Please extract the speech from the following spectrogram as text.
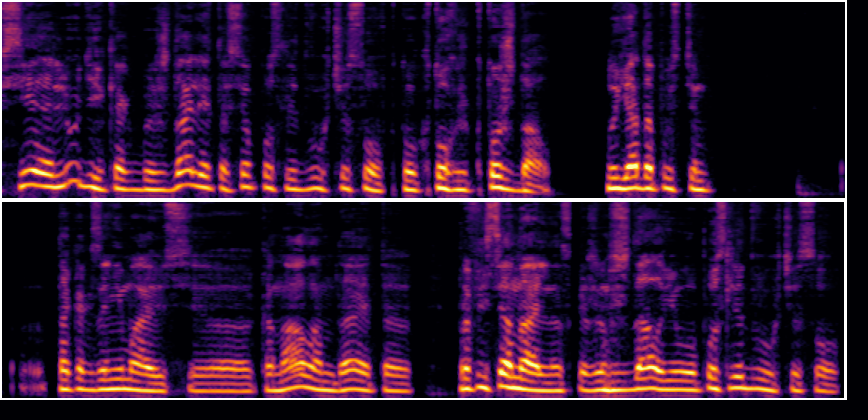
все люди как бы ждали это все после двух часов, кто, кто, кто ждал. Ну, я, допустим, так как занимаюсь э, каналом, да, это профессионально, скажем, ждал его после двух часов.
